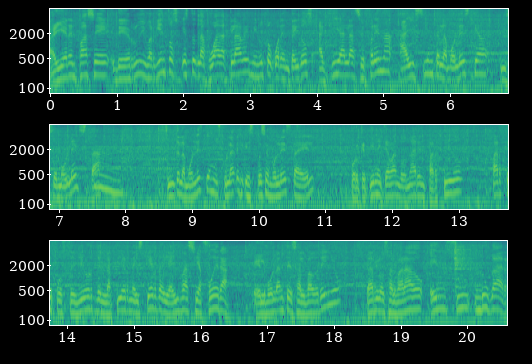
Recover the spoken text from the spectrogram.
Ahí era el pase de Rudy Barrientos. Esta es la jugada clave, minuto 42. Aquí Ala se frena, ahí siente la molestia y se molesta. Mm. Siente la molestia muscular y después se molesta él porque tiene que abandonar el partido. Parte posterior de la pierna izquierda y ahí va hacia afuera el volante salvadoreño Carlos Alvarado en su lugar.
